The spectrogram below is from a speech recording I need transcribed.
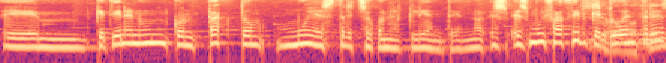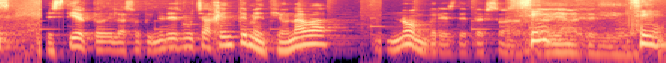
em, que tienen un contacto muy estrecho con el cliente. Es, muy fácil que tú entres. Es cierto, en las opiniones mucha gente mencionaba nombres de personas que habían atendido. Sí,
